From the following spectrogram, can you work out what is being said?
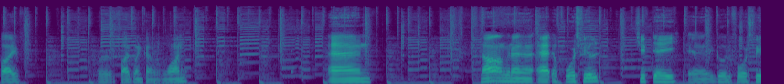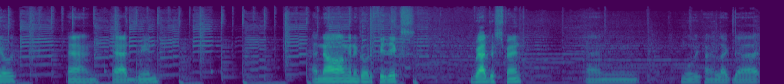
5 or 5.1 and now i'm gonna add a force field. Shift a uh, go to force field and add wind. And now I'm gonna go to physics grab the strength and move it kind of like that.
